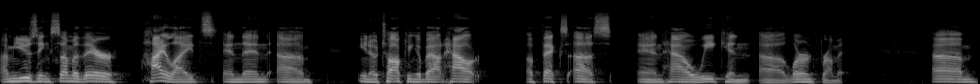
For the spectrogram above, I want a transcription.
I'm using some of their highlights, and then um, you know talking about how it affects us and how we can uh, learn from it. Um,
